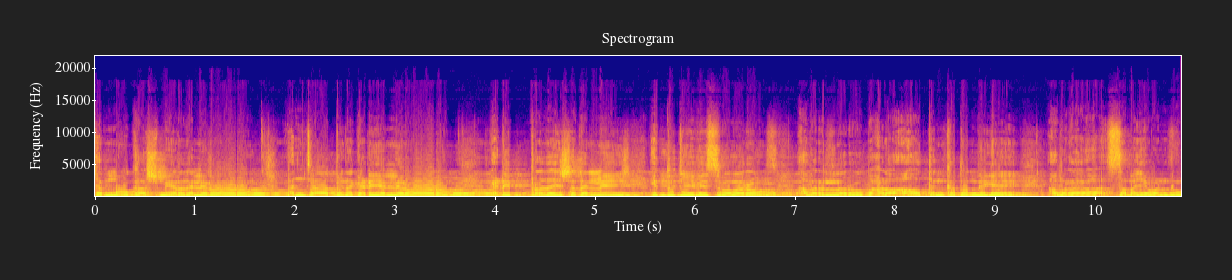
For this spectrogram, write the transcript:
ಜಮ್ಮು ಕಾಶ್ಮೀರದಲ್ಲಿರುವವರು, ಪಂಜಾಬಿನ ಗಡಿಯಲ್ಲಿರುವವರು, ಗಡಿ ಪ್ರದೇಶದಲ್ಲಿ ಇಂದು ಜೀವಿಸುವವರು, ಅವರೆಲ್ಲರೂ ಬಹಳ ಆತಂಕದೊಂದಿಗೆ ಅವರ ಸಮಯವನ್ನು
